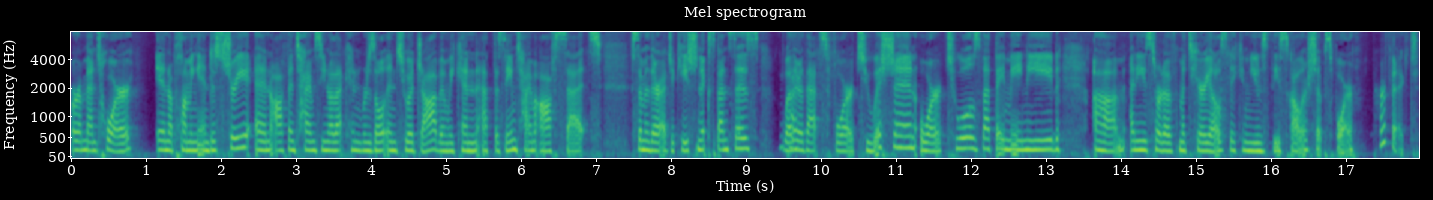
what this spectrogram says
or a mentor in a plumbing industry. And oftentimes, you know, that can result into a job and we can at the same time offset some of their education expenses, whether that's for tuition or tools that they may need, um, any sort of materials they can use these scholarships for. Perfect.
